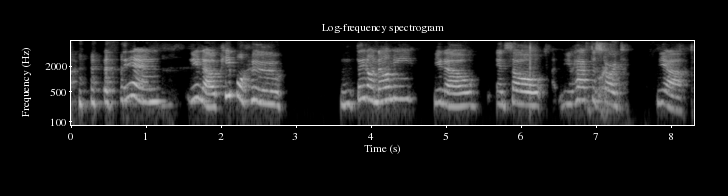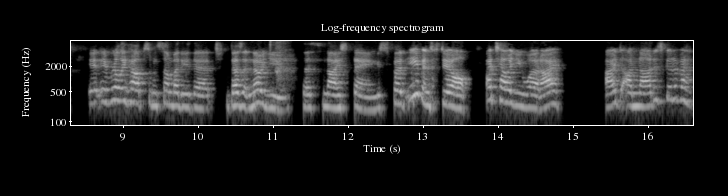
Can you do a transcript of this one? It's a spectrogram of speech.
Uh, but then, you know, people who they don't know me, you know, and so you have to start, yeah. It, it really helps when somebody that doesn't know you says nice things. But even still, I tell you what, I. I I, am not as good of a,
